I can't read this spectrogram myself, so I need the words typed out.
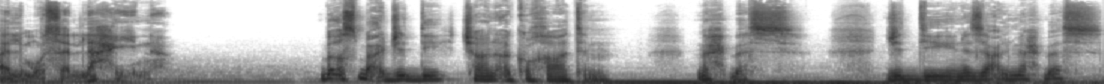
المسلحين. بإصبع جدي كان أكو خاتم محبس. جدي نزع المحبس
